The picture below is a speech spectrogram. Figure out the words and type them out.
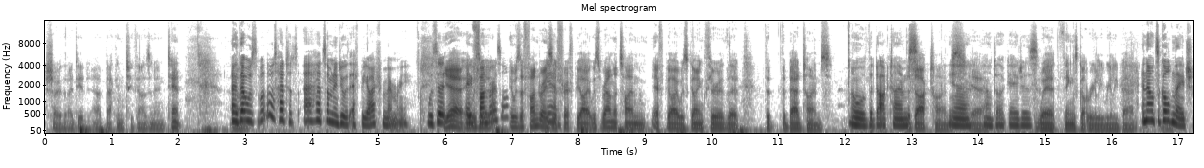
show that I did uh, back in 2010. Oh, that was well, that was had to, uh, had something to do with FBI from memory. Was it yeah, a it was fundraiser? A, it was a fundraiser Yeah. for FBI. It was around the time FBI was going through the the, the bad times, oh, the dark times. the dark times. Yeah, yeah. our dark ages. where things got really, really bad. And now it's a golden age.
